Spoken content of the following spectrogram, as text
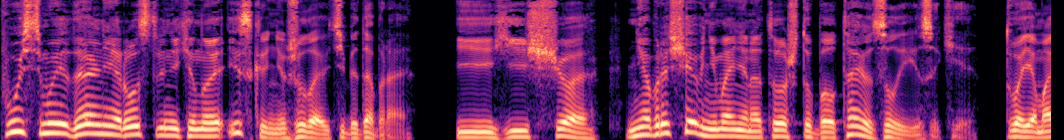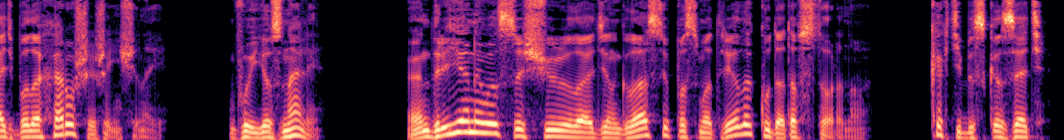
Пусть мои дальние родственники, но я искренне желаю тебе добра. И еще не обращай внимания на то, что болтают злые языки. Твоя мать была хорошей женщиной. Вы ее знали?» Андреянова сощурила один глаз и посмотрела куда-то в сторону. «Как тебе сказать?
